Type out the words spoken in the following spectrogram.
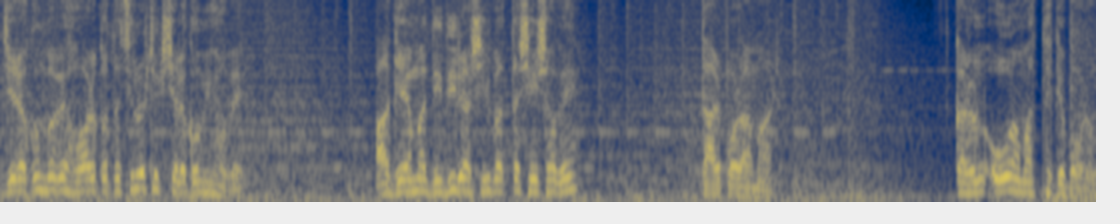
যেরকম ভাবে হওয়ার কথা ছিল ঠিক সেরকমই হবে। আগে আমার দিদির আশীর্বাদটা শেষ হবে তারপর আমার। কারণ ও আমার থেকে বড়।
